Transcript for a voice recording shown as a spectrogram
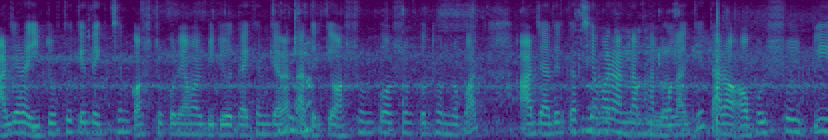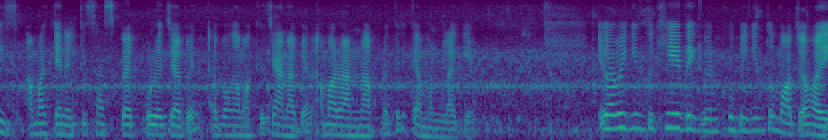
আর যারা ইউটিউব থেকে দেখছেন কষ্ট করে আমার ভিডিও দেখেন যারা তাদেরকে অসংখ্য অসংখ্য ধন্যবাদ। আর যাদের কাছে আমার রান্না ভালো লাগে তারা অবশ্যই প্লিজ আমার চ্যানেলটি সাবস্ক্রাইব করে যাবেন এবং আমাকে জানাবেন আমার রান্না আপনাদের কেমন লাগে। এভাবে কিন্তু খেয়ে দেখবেন খুবই কিন্তু মজা হয়।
